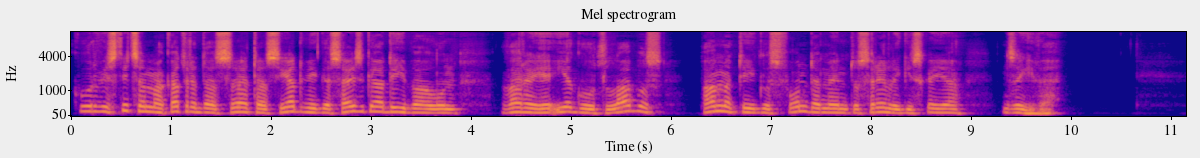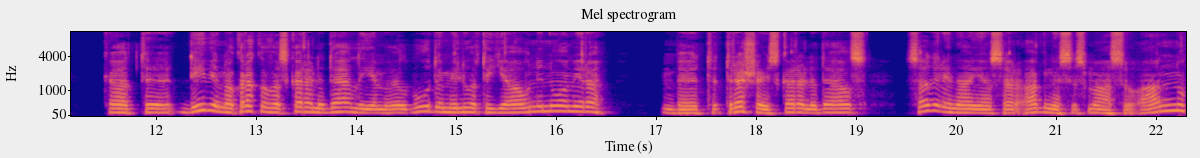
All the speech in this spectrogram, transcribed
kur visticamāk atradās svētās Jadvigas aizgādībā un varēja iegūt labus, pamatīgus fundamentus reliģiskajā dzīvē. Kad divi no Krakovas karaļa dēliem vēl būdami ļoti jauni nomira, bet trešais karaļa dēls sadarinājās ar Agneses māsu Annu,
